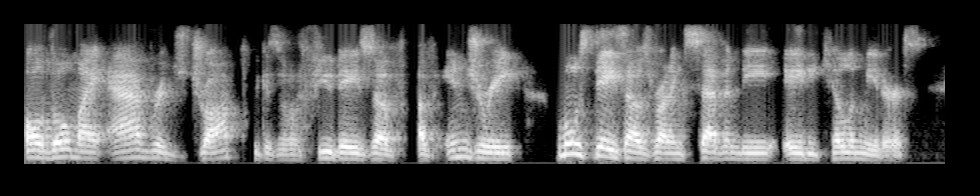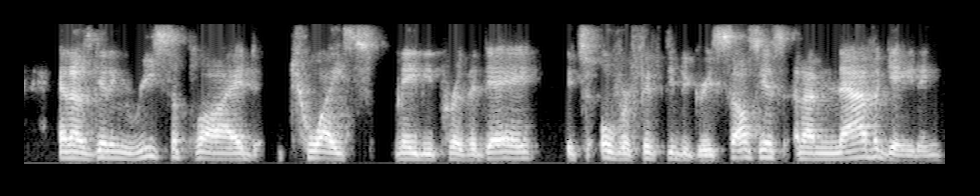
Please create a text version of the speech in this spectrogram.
although my average dropped because of a few days of, of injury, most days I was running 70, 80 kilometers and I was getting resupplied twice, maybe per the day. It's over 50 degrees Celsius, and I'm navigating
